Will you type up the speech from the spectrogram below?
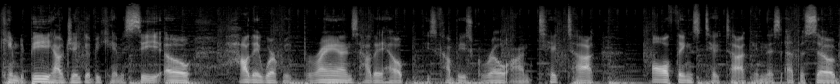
came to be, how Jacob became a CEO, how they work with brands, how they help these companies grow on TikTok, all things TikTok in this episode.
